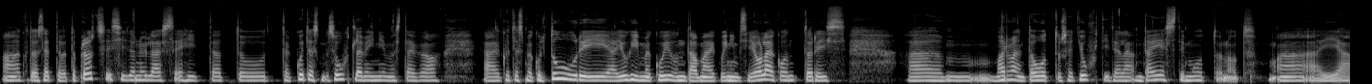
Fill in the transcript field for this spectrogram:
kuidas ettevõtte protsessid on üles ehitatud, kuidas me suhtleme inimestega, äh, kuidas me kultuuri juhime, kujundame, kui inimesi ei ole kontoris, ähm, ma arvan, et ootused juhtidele on täiesti muutunud äh, ja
